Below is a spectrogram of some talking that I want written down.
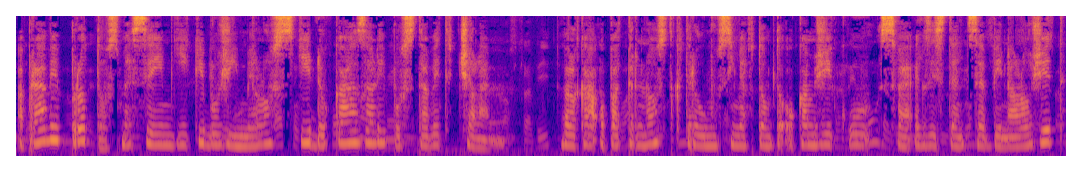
a právě proto jsme se jim díky boží milosti dokázali postavit čelem. Velká opatrnost, kterou musíme v tomto okamžiku své existence vynaložit,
